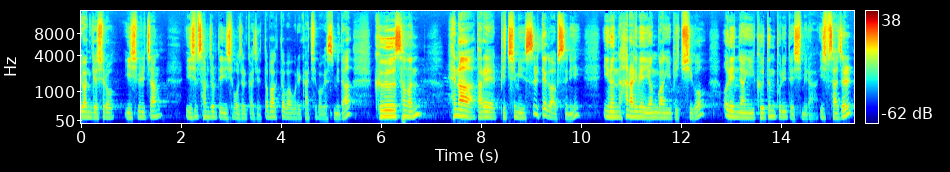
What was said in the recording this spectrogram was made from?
요한계시록 21장 23절부터 25절까지 또박또박 우리 같이 보겠습니다. 그 성은 해나 달의 비침이 쓸데가 없으니 이는 하나님의 영광이 비치고 어린 양이 그 등불이 되심이라. 24절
